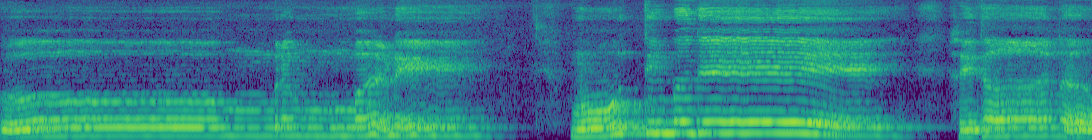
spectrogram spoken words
ഓം ബ്രഹ്മണേ മൂർത്തിമതേ ശ്രീദാനം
